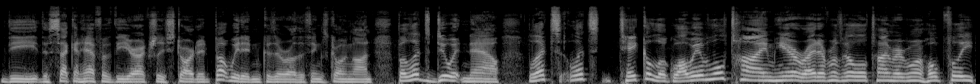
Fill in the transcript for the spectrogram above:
the the second half of the year actually started, but we didn't because there were other things going on. But let's do it now. Let's let's take a look while we have a little time here, right? Everyone's got a little time. Everyone, hopefully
